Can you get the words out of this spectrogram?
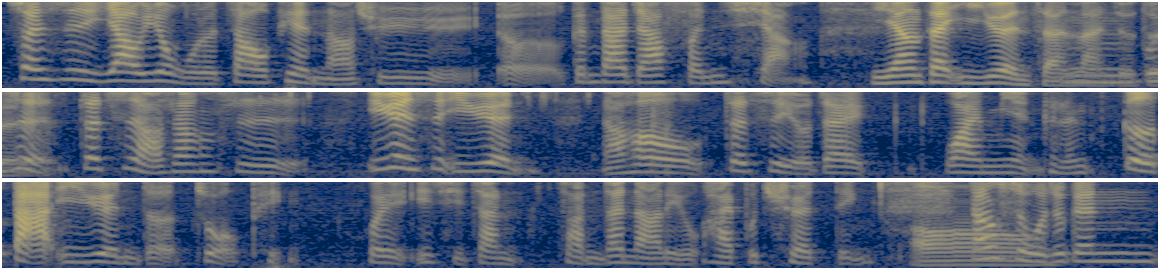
算是要用我的照片拿去呃跟大家分享，一样在医院展览就不是这次好像是医院是医院，然后这次有在外面，可能各大医院的作品会一起展展在哪里，我还不确定。哦，当时我就跟。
